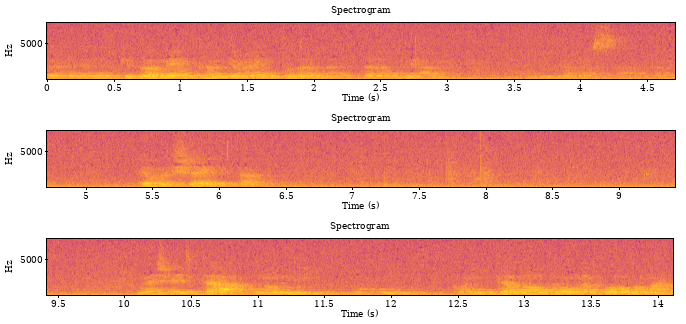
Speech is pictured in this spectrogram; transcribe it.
eh, che per me è un cambiamento dalla, dalla mia vita passata. È una scelta, una scelta non di interrompere un lavoro, ma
